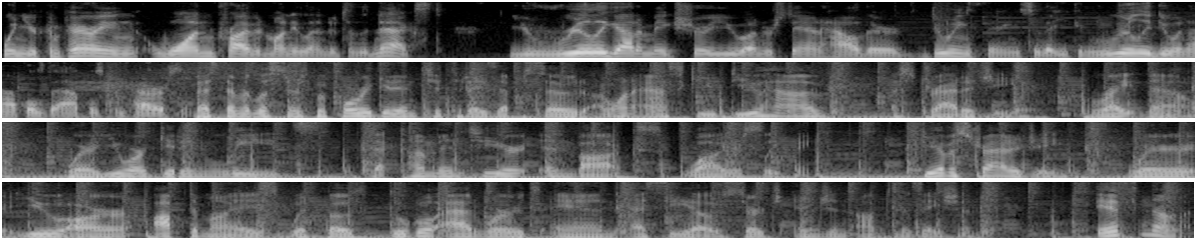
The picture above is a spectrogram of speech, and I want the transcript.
When you're comparing one private money lender to the next, you really got to make sure you understand how they're doing things so that you can really do an apples to apples comparison. Best ever listeners, before we get into today's episode, I want to ask you do you have a strategy right now where you are getting leads that come into your inbox while you're sleeping? Do you have a strategy where you are optimized with both Google AdWords and SEO, search engine optimization? If not,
